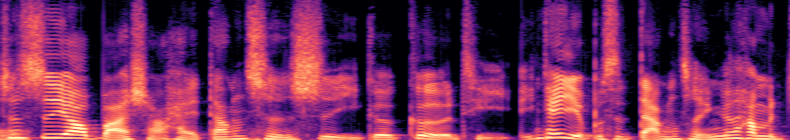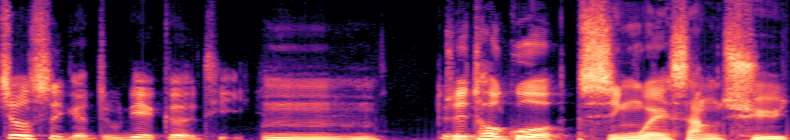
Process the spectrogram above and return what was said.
就是要把小孩当成是一个个体，应该也不是当成，因为他们就是一个独立个体。嗯嗯嗯。所以透过行为上去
